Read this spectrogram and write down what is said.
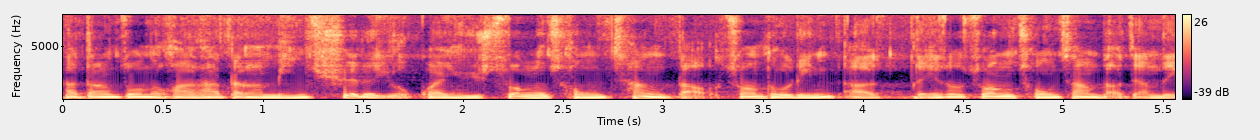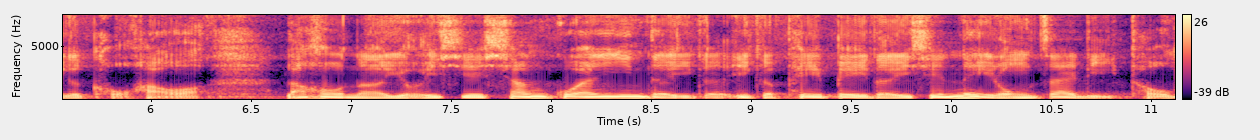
那当中的话，他当然明确了有关于双重倡导、双头领啊，等于说双重倡导这样的一个口号哦。然后呢，有一些相关应的一个一个配备的一些内容在里头。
